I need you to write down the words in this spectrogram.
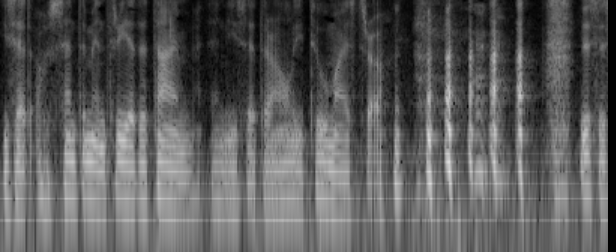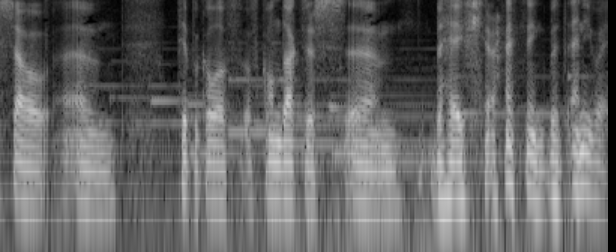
he said, Oh, send them in three at a time. And he said, There are only two, Maestro. this is so um, typical of, of conductors' um, behavior, I think. But anyway.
